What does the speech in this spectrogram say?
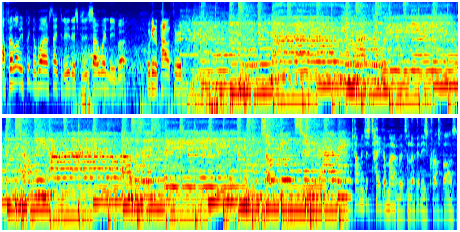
I feel like we picked the worst day to do this because it's so windy, but we're going to power through. Take a moment to look at these crossbars?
